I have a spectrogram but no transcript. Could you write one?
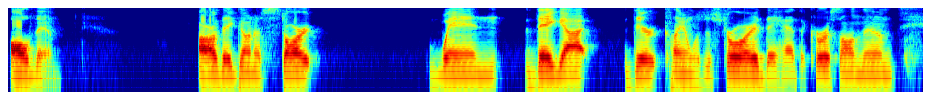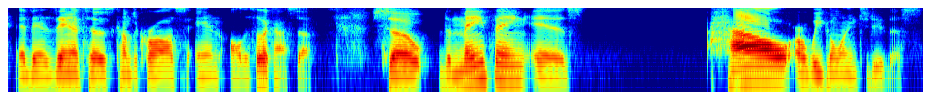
All of them. Are they going to start when they got their clan was destroyed, they had the curse on them, and then Xanatos comes across and all this other kind of stuff. So the main thing is how are we going to do this?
